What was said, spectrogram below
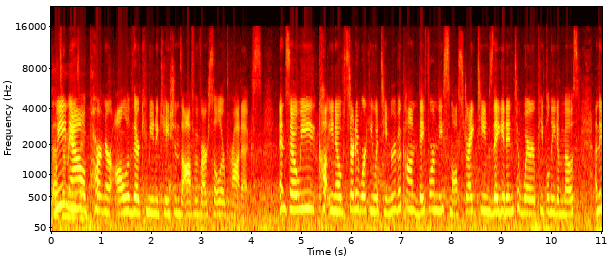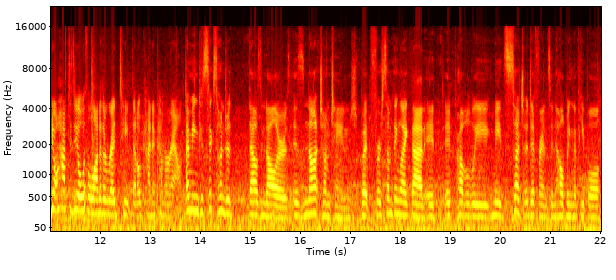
That's we now partner all of their communications off of our solar products. And so we, you know, started working with Team Rubicon. They form these small strike teams. They get into where people need them most, and they don't have to deal with a lot of the red tape that'll kind of come around. I mean, because six hundred thousand dollars is not chump change, but for something like that, it it probably made such a difference in helping the people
